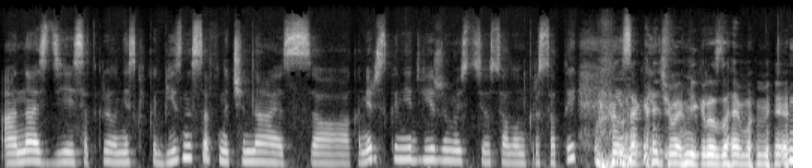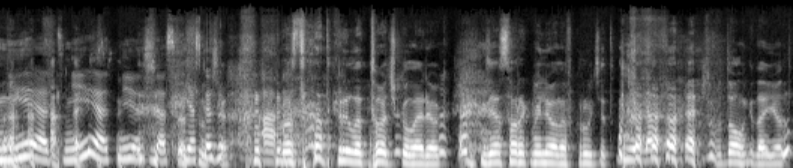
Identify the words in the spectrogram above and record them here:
Она здесь открыла несколько бизнесов, начиная с а, коммерческой недвижимостью, салон красоты. Заканчивая микрозаймами. Нет, нет, нет, сейчас я скажу. А, Просто открыла точку, ларек, где 40 миллионов крутит, чтобы долг дает.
